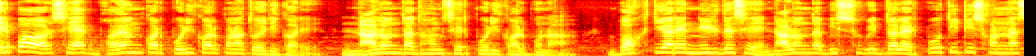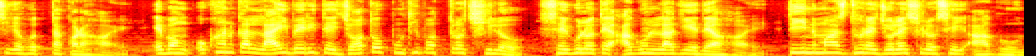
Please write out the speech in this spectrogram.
এরপর সে এক ভয়ঙ্কর পরিকল্পনা তৈরি করে, নালন্দা ধ্বংসের পরিকল্পনা। বখতিয়ারের নির্দেশে নালন্দা বিশ্ববিদ্যালয়ের প্রতিটি সন্ন্যাসীকে হত্যা করা হয় এবং ওখানকার লাইব্রেরিতে যত পুঁথিপত্র ছিল সেগুলোতে আগুন লাগিয়ে দেওয়া হয়। তিন মাস ধরে জ্বলেছিল সেই আগুন,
